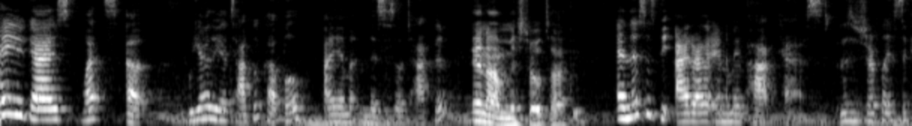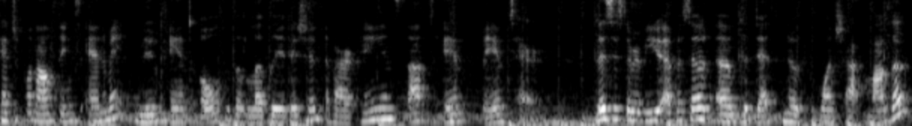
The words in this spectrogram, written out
Hey, you guys, what's up? We are the Otaku couple. I am Mrs. Otaku. And I'm Mr. Otaku. And this is the I'd Rather Anime podcast. This is your place to catch up on all things anime, new and old, with a lovely addition of our opinions, thoughts, and banter. This is the review episode of the Death Note one shot manga,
